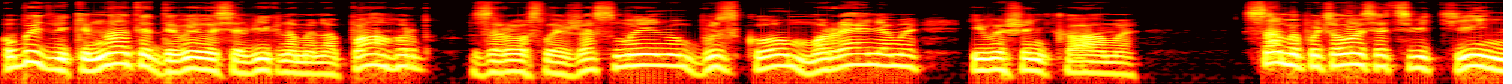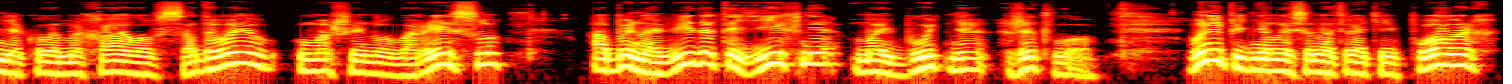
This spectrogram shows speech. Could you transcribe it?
Обидві кімнати дивилися вікнами на пагорб, зарослий жасмином, бузком, морелями і вишеньками. Саме почалося цвітіння, коли Михайло всадовив у машину Ларису, аби навідати їхнє майбутнє житло. Вони піднялися на третій поверх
